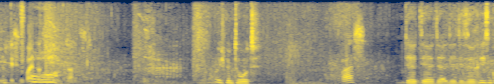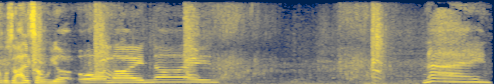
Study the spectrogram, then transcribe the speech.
Wenn du ein bisschen weiter Oh. kannst. Ich bin tot. Was? Der, der, der, der, diese riesengroße Halsau hier. Oh nein, nein. Nein.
